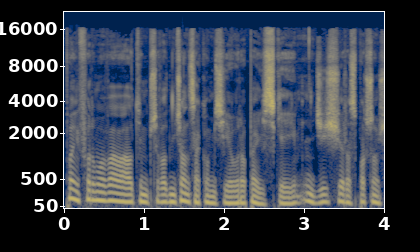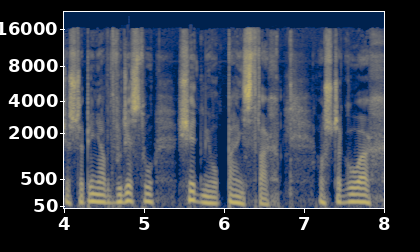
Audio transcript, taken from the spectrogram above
Poinformowała o tym przewodnicząca Komisji Europejskiej. Dziś rozpoczną się szczepienia w 27 państwach. O szczegółach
